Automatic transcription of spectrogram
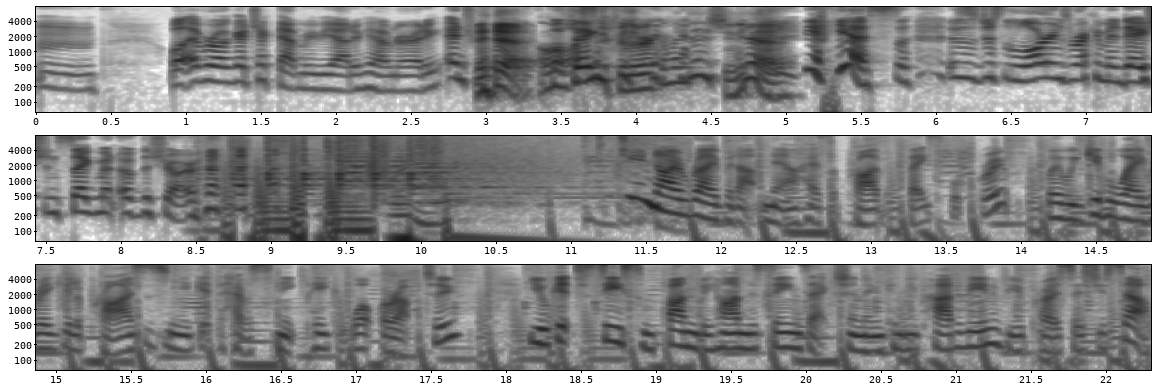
Mm. Well, everyone, go check that movie out if you haven't already. And yeah well thank you for the recommendation yeah Yeah, yes. This is just the Lauren's recommendation segment of the show. You know Rave It Up now has a private Facebook group where we give away regular prizes and you get to have a sneak peek at what we're up to? You'll get to see some fun behind the scenes action and can be part of the interview process yourself,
